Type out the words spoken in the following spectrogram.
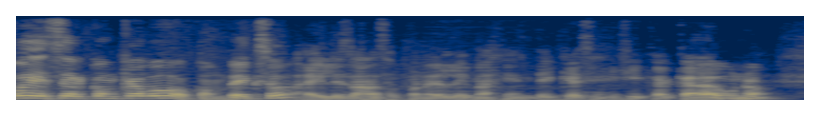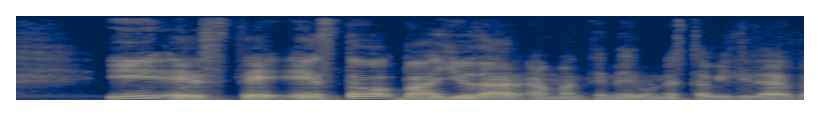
puede ser cóncavo o convexo, ahí les vamos a poner la imagen de qué significa cada uno. Y este, esto va a ayudar a mantener una estabilidad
